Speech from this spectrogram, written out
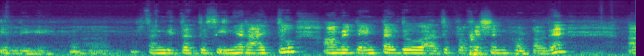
ಇಲ್ಲಿ ಸಂಗೀತದ್ದು ಸೀನಿಯರ್ ಆಯಿತು. ಆಮೇಲೆ ಡೆಂಟಲ್ದು ಅದು ಪ್ರೊಫೆಷನ್ ಹೊರಟೋದೆ. ಆ,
